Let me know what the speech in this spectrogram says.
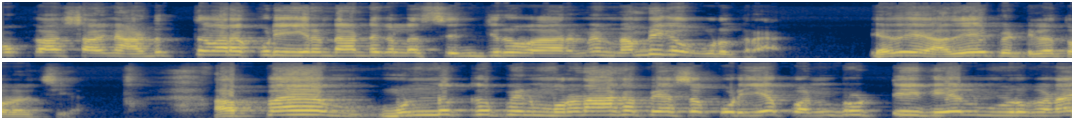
மு க. ஸ்டாலின் அடுத்து வரக்கூடிய இரண்டு ஆண்டுகள்ல செஞ்சிருவாருன்னு நம்பிக்கை கொடுக்கிறார். எது? அதே பெட்டியில தொடர்ச்சியா? அப்ப முன்னுக்கு பின் முரணாக பேசக்கூடிய பன்ருட்டி வேல்முருகனை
